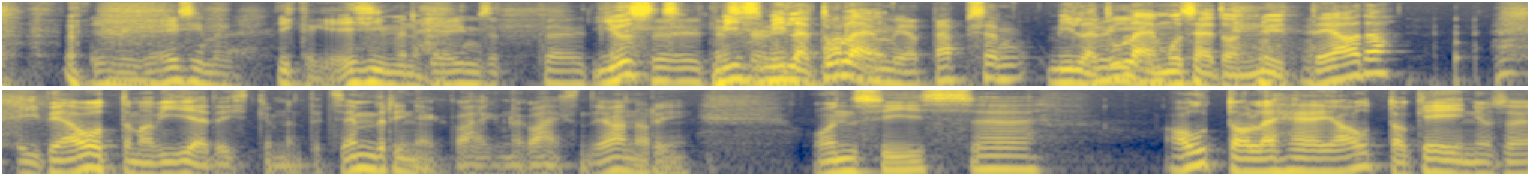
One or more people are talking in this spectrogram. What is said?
ikkagi esimene ikkagi esimene. ja ilmselt äh, just, mis, mille tule-, mille tulemused on nüüd teada ei pea ootama viieteistkümnenda detsembrini ega kahekümne kaheksanda jaanuarini, on siis äh, autolehe ja autogeeniuse,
